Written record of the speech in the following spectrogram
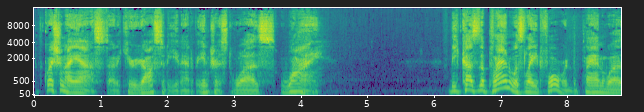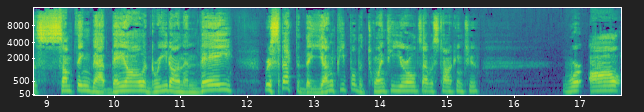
But the question I asked out of curiosity and out of interest was why? Because the plan was laid forward. The plan was something that they all agreed on and they respected. The young people, the 20 year olds I was talking to, were all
